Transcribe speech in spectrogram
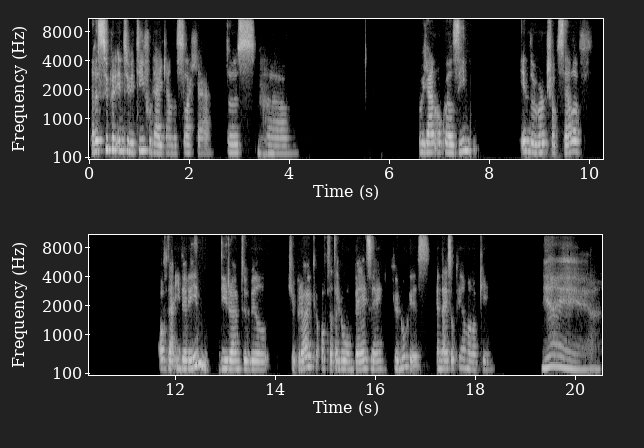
dat is super intuïtief hoe dat ik aan de slag ga. Dus Mhm. ehm, we gaan ook wel zien in de workshop zelf of dat iedereen die ruimte wil gebruiken. Of dat er gewoon bij zijn genoeg is. En dat is ook helemaal oké. Ja, ja, ja, ja.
